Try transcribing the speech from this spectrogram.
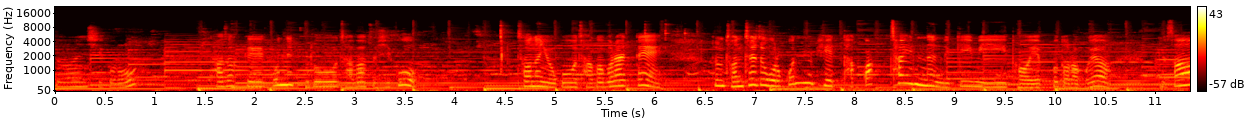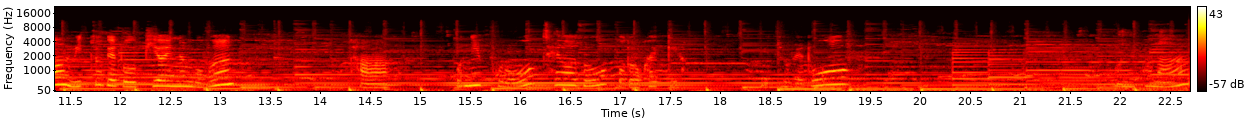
이런 식으로 다섯 개의 꽃잎도 잡아주시고 저는 요거 작업을 할 때 좀 전체적으로 꽃잎이 다 꽉 차 있는 느낌이 더 예쁘더라고요. 그래서 위쪽에도 비어있는 부분 다 꽃잎으로 채워서 보도록 할게요. 이쪽에도 꽃잎 하나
